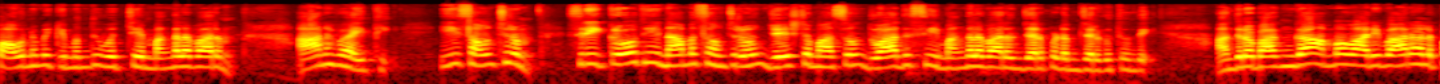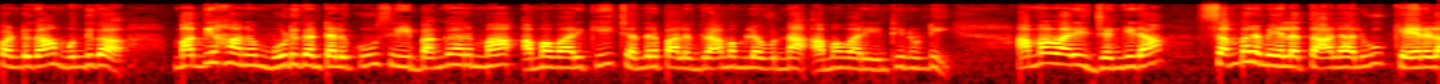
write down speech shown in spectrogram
పౌర్ణమికి ముందు వచ్చే మంగళవారం ఆనవాయితీ. ఈ సంవత్సరం శ్రీ క్రోధి నామ సంవత్సరం జ్యేష్ఠ మాసం ద్వాదశి మంగళవారం జరపడం జరుగుతుంది. అందులో భాగంగా అమ్మవారి వారాల పండుగ ముందుగా మధ్యాహ్నం మూడు గంటలకు శ్రీ బంగారమ్మ అమ్మవారికి చంద్రపాలెం గ్రామంలో ఉన్న అమ్మవారి ఇంటి నుండి అమ్మవారి జంగిడ సంబరమేళ తాళాలు కేరళ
